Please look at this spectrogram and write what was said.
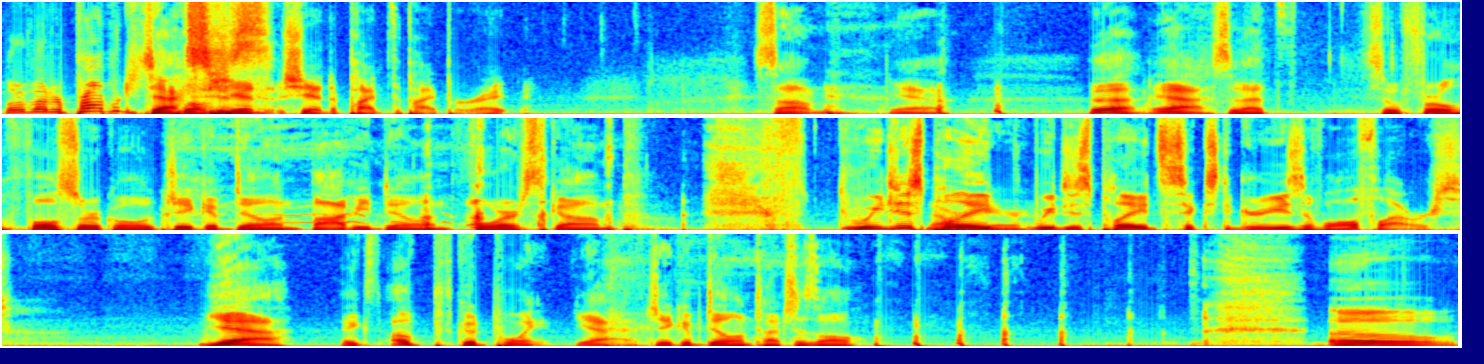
What about her property Well, taxes? she had she had to pipe the piper, right? Something. Yeah. yeah. Yeah. So that's so full full circle. Jakob Dylan, Bobby Dylan, Forrest Gump. We just Now played. We just played Six Degrees of Wallflowers. Yeah. Oh, good point. Yeah. Jakob Dylan touches all. Oh,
